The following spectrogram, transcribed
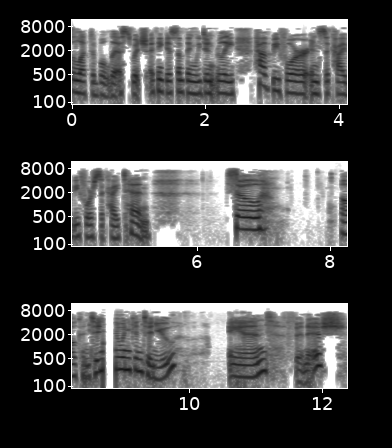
selectable list, which I think is something we didn't really have before in Sakai before Sakai 10. So I'll continue and continue and finish.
